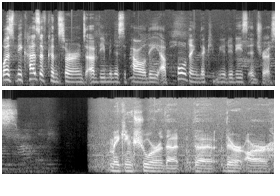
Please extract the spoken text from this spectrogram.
was because of concerns of the municipality upholding the community's interests. Making sure that the, there are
